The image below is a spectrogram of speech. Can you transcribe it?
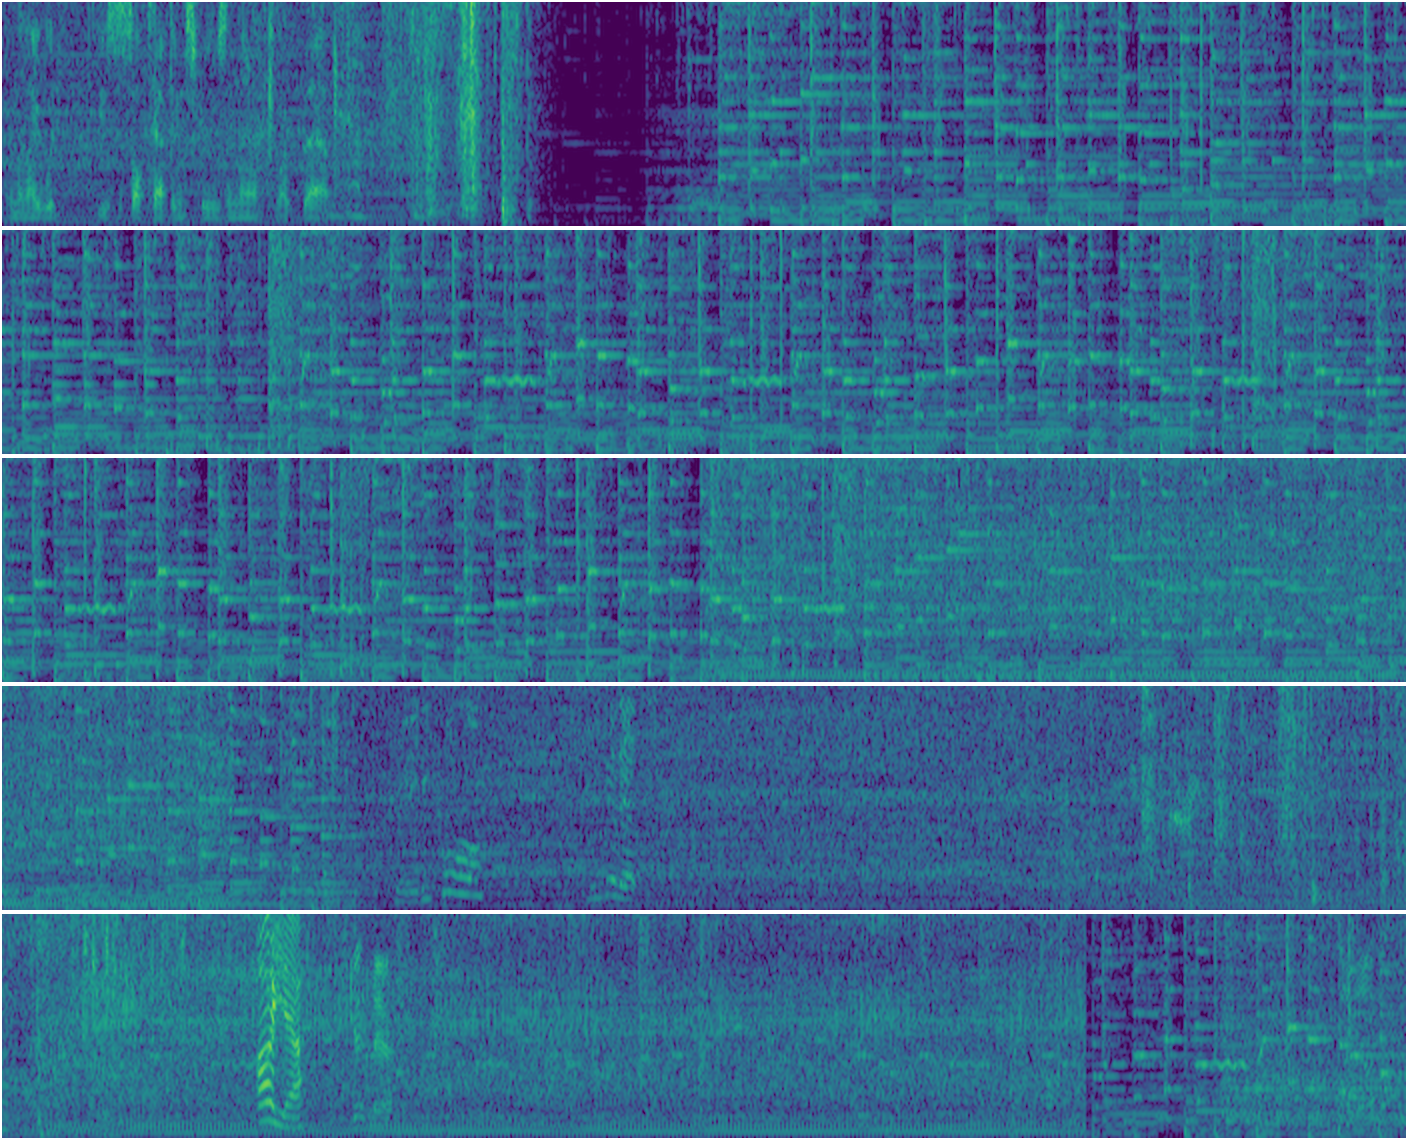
and then I would use the self-tapping screws in there like that. That's- Oh yeah. Getting there.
